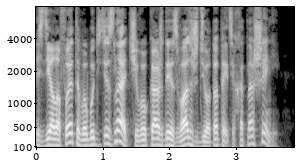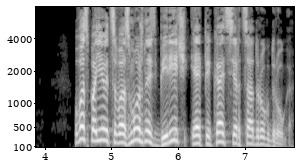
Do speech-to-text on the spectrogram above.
Сделав это, вы будете знать, чего каждый из вас ждет от этих отношений. У вас появится возможность беречь и опекать сердца друг друга.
